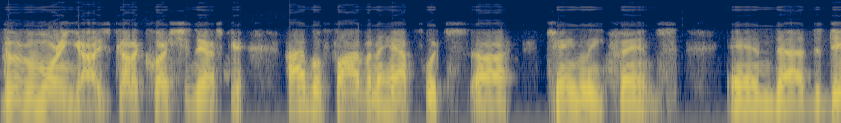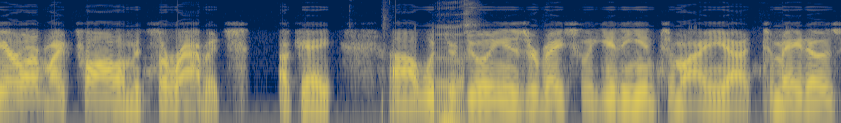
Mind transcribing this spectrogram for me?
Good morning, guys. Got a question to ask you. I have a five and a half foot uh, chain link fence, and uh, the deer aren't my problem. It's the rabbits. Okay, uh, what they're doing is they're basically getting into my uh, tomatoes,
